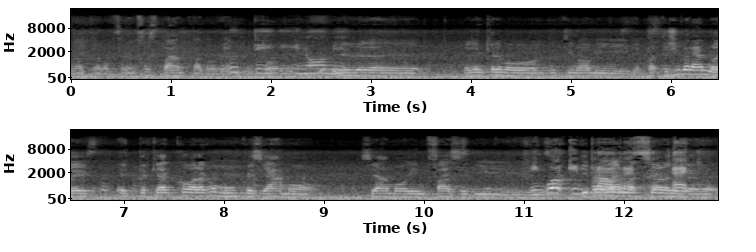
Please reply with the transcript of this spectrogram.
un'altra conferenza stampa dove Tutti appunto, i nomi. eh, elencheremo tutti i nomi che parteciperanno e, e perché ancora comunque siamo, siamo in fase di, In work in di progress, programmazione del, ecco.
